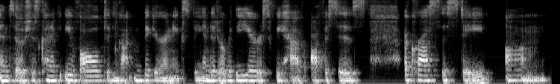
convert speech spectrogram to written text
And so it's just kind of evolved and gotten bigger and expanded over the years. We have offices across the state. Um,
